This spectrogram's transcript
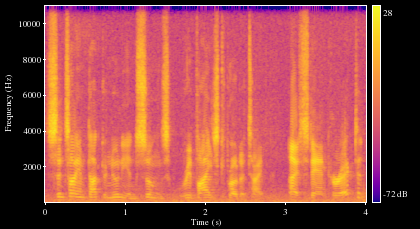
since I am Dr. Noonien Soong's revised prototype. I stand corrected.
